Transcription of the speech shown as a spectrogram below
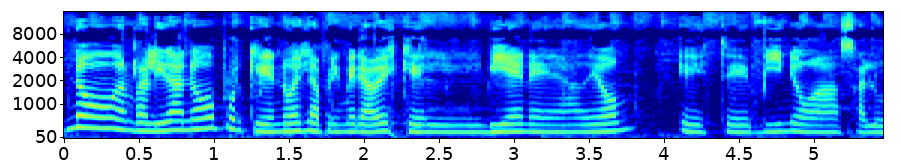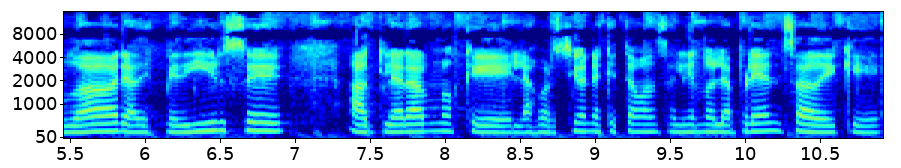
No, en realidad no, porque no es la primera vez que él viene a DEOM. Este, vino a saludar, a despedirse, a aclararnos que las versiones que estaban saliendo en la prensa de que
